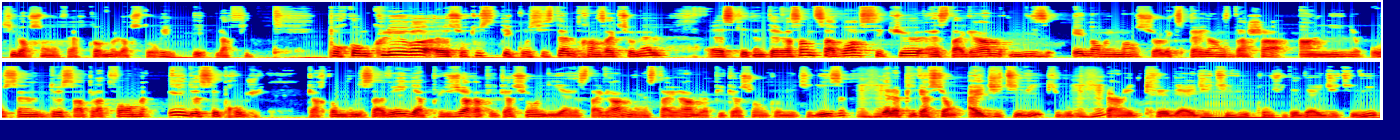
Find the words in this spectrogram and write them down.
qui leur sont offerts, comme leur story et leur feed. Pour conclure, euh, sur tout cet écosystème transactionnel, euh, ce qui est intéressant de savoir, c'est que Instagram mise énormément sur l'expérience d'achat en ligne au sein de sa plateforme et de ses produits. Car comme vous le savez, il y a plusieurs applications liées à Instagram. Il y a Instagram, l'application qu'on utilise. Il y a mhm. l'application IGTV qui vous mhm. permet de créer des IGTV ou de consulter des IGTV.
